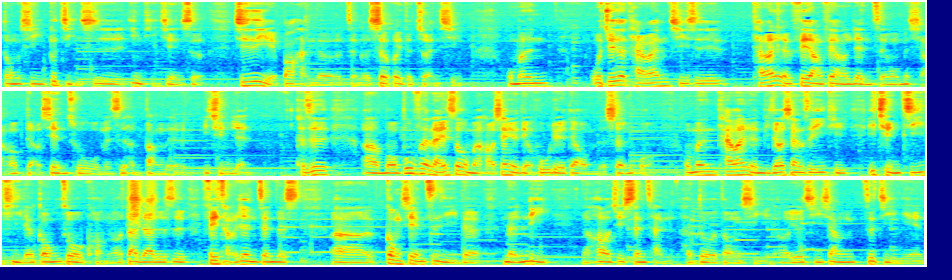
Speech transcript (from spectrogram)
东西，不仅是硬体建设，其实也包含了整个社会的转型。我们我觉得台湾其实台湾人非常非常认真，我们想要表现出我们是很棒的一群人。可是啊，某部分来说，我们好像有点忽略掉我们的生活。我们台湾人比较像是一体一群集体的工作狂，然后大家就是非常认真的，呃，贡献自己的能力，然后去生产很多的东西。然后尤其像这几年，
